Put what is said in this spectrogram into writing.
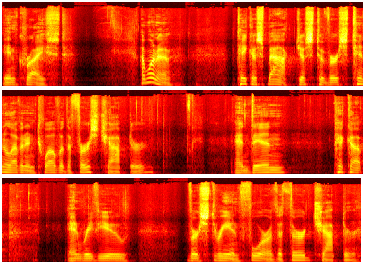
in Christ. I want to take us back just to verse 10, 11, and 12 of the first chapter, and then pick up and review verse 3 and 4 of the third chapter.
